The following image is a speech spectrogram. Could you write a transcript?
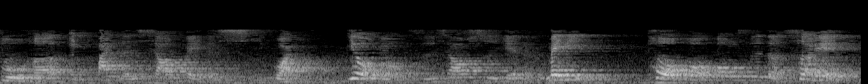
符合一般人消费的习惯，又有直销事业的魅力，透过公司的策略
